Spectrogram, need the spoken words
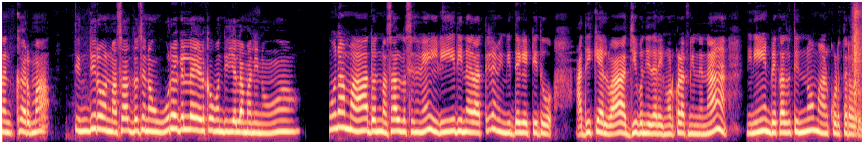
ನನ್ನ ಕರ್ಮ. ತಿಂದಿರೋ ಒಂದು ಮಸಾಲೆ ದೋಸೆ ನಾವು ಊರಾಗೆಲ್ಲ ಹೇಳ್ಕೊಬಂದಿದ್ಯಲ್ಲಮ್ಮ ನೀನು? ಹೂನಮ್ಮ ಅದೊಂದು ಮಸಾಲೆ ದೋಸೆನೇ ಇಡೀ ದಿನ ರಾತ್ರಿ ನಮಗೆ ನಿದ್ದೆಗೆಟ್ಟಿದ್ದು ಅದಕ್ಕೆ ಅಲ್ವಾ ಅಜ್ಜಿ ಬಂದಿದ್ದಾರೆ ಹಿಂಗೆ ನೋಡ್ಕೊಳಕ್ಕೆ ನಿನ್ನನ್ನು? ನೀನೇನು ಬೇಕಾದರೂ ತಿನ್ನೋ ಮಾಡ್ಕೊಡ್ತಾರೆ ಅವರು.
